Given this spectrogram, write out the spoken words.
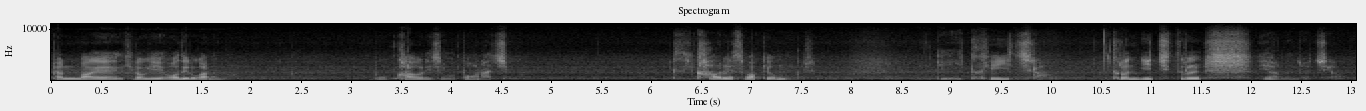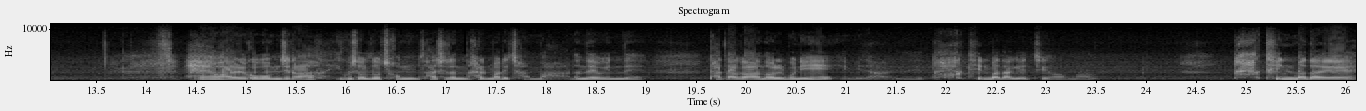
변방의 기록이 어디로 가는가? 뭐 가을이지 뭐 뻔하지 뭐. 가을일 수밖에 없는. 이게 그게 이치라. 그런 이치들을 이해하면 좋지요. 해활 고범지라 이 구절도 참 사실은 할 말이 참 많은 내용인데 바다가 넓으니 탁 트인 바다겠지요. 탁 트인 바다에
